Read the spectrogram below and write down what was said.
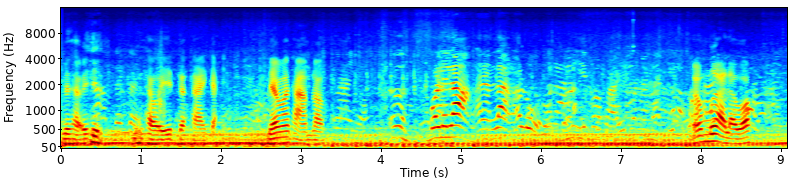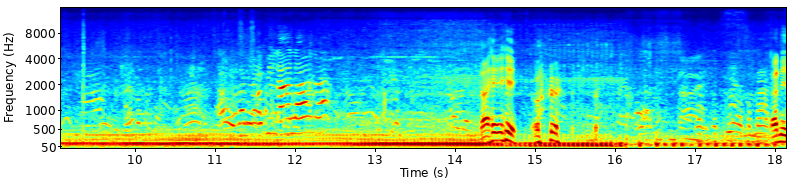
ไม่เท่าเอ็ดไม่เท่าเอ็ดก็ขายไก่เดี๋ยวมาถามเราเออบริล่างอันนั้นล่างเอาโหลดมันมีข้าวไผ่มันนั่นนั่นแล้วเมื่อไหร่วะ เอาเอาพี่ลาลานะ ได้ อันนี้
